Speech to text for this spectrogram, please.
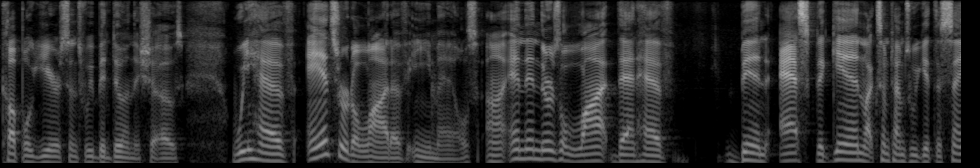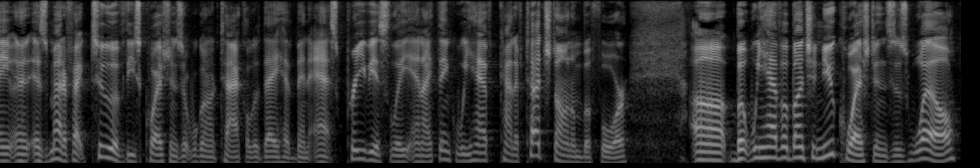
couple years since we've been doing the shows, we have answered a lot of emails, uh, and then there's a lot that have been asked again. Like sometimes we get the same. As a matter of fact, two of these questions that we're going to tackle today have been asked previously, and I think we have kind of touched on them before. Uh, but we have a bunch of new questions as well,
